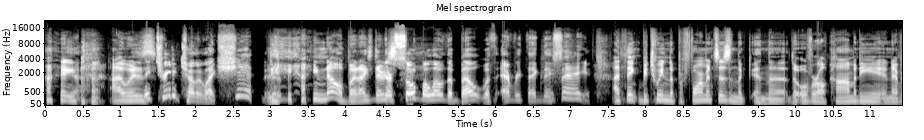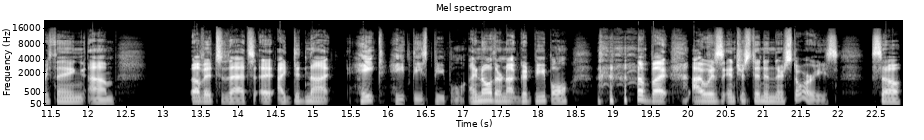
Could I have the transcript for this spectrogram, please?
i, Yeah. I was They treat each other like shit, dude. i know but i They're there's so below the belt with everything they say. I think between the performances and the and the the overall comedy and everything um of it that uh, I did not hate hate these people. I know they're not good people, but I was interested in their stories. So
